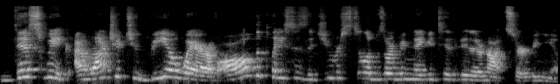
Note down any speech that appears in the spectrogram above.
This week, I want you to be aware of all the places that you are still absorbing negativity that are not serving you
